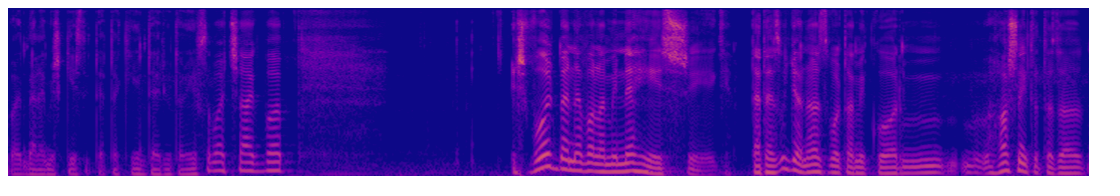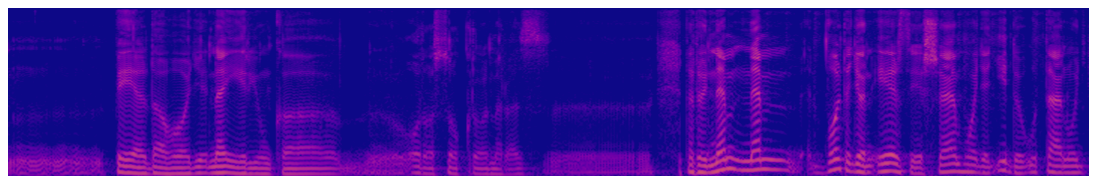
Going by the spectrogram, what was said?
vagy velem is készítettek interjút a Népszabadságba, és volt benne valami nehézség. Tehát ez ugyanaz volt, amikor hasonlított az a példa, hogy ne írjunk a oroszokról, mert az... Tehát, hogy nem, nem volt egy olyan érzésem, hogy egy idő után úgy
